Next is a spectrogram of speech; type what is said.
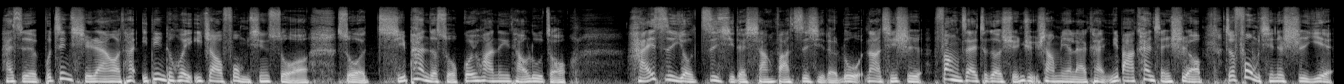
孩子不尽其然哦，他一定都会依照父母亲所所期盼的、所规划那一条路走。孩子有自己的想法，自己的路。那其实放在这个选举上面来看，你把它看成是哦，这父母亲的事业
